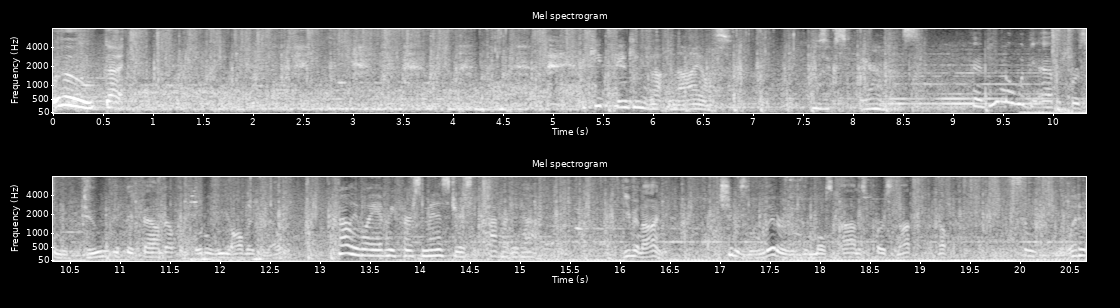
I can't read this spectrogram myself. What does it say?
Ooh, got it. I keep thinking about Niles. Those experiments. Man, do you know what the average person would do if they found out the little we already know? Probably why every first minister has covered it up. Even Anya. She was literally the most honest person I've ever known. So, what do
